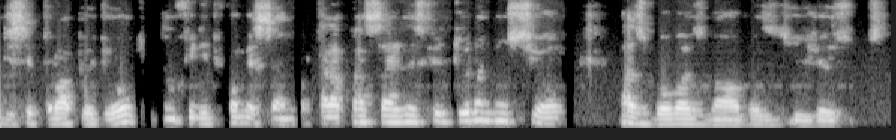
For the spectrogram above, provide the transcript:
de si próprio ou de outro. Então, Filipe, começando com aquela passagem da Escritura, anunciou as boas novas de Jesus.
